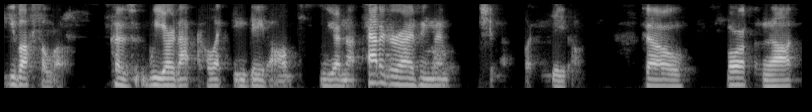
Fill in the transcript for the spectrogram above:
leave us alone." Because we are not collecting data on. We are not categorizing them. We should not collecting data. So more often than not,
